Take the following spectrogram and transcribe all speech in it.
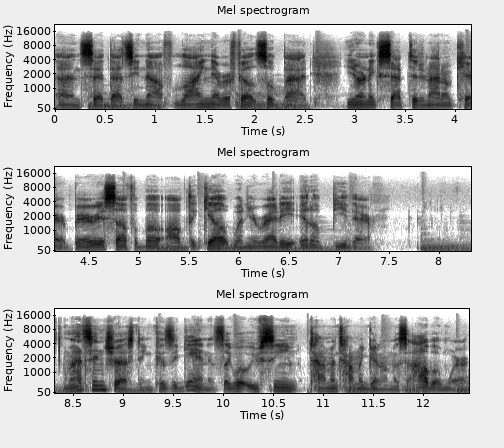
and said that's enough. Lying never felt so bad. You don't accept it and i don't care. Bury yourself above all the guilt. When you're ready it'll be there. And that's interesting because, again, it's like what we've seen time and time again on this album, where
